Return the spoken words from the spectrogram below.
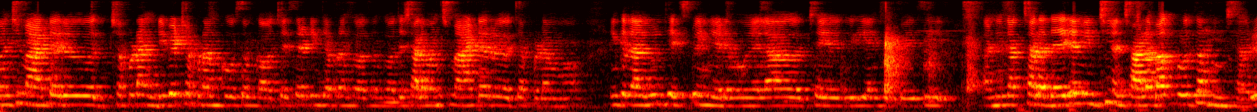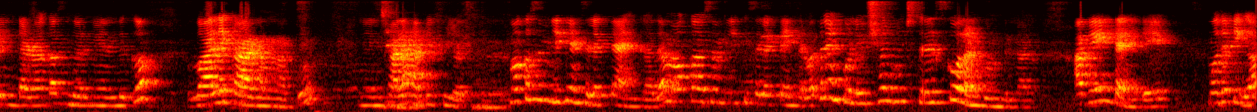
మంచి మ్యాటర్ చెప్పడానికి డిబేట్ చెప్పడం కోసం కావచ్చు ఎసరటింగ్ చెప్పడం కోసం కావచ్చు చాలా మంచి మ్యాటర్ చెప్పడము ఇంకా దాని గురించి ఎక్స్ప్లెయిన్ చేయడము ఎలా చేయాలి అని చెప్పేసి అని నాకు చాలా ధైర్యం ఇచ్చి నన్ను చాలా బాగా ప్రోత్సహించారు. ఇంత అవకాశం దొరికినందుకు వాళ్ళే కారణం నాకు. నేను చాలా హ్యాపీ ఫీల్ అవుతున్నాను మాకు అసెంబ్లీకి నేను సెలెక్ట్ అయ్యాను కదా మాకు అసెంబ్లీకి సెలెక్ట్ అయిన తర్వాత నేను కొన్ని విషయాల గురించి తెలుసుకోవాలనుకుంటున్నాను. అవేంటంటే మొదటిగా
